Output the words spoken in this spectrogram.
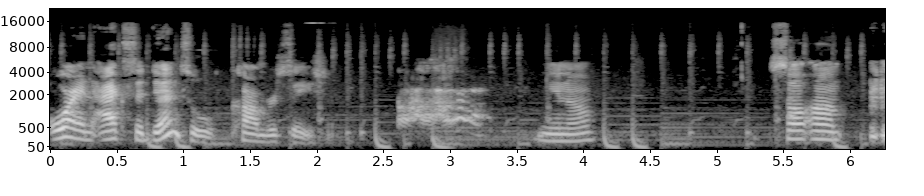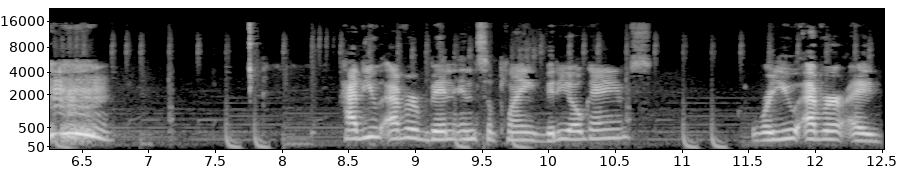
or an accidental conversation, Uh, you know? So um have you ever been into playing video games? Were you ever a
